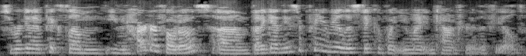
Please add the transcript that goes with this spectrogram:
So we're going to pick some even harder photos, um, but again, these are pretty realistic of what you might encounter in the field.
